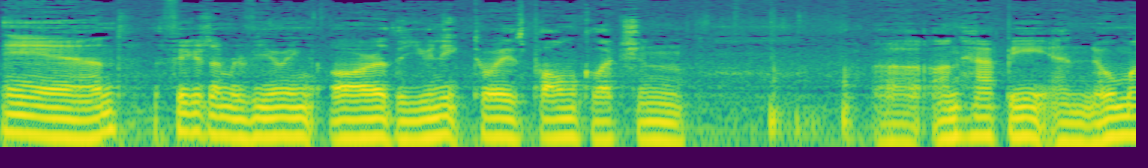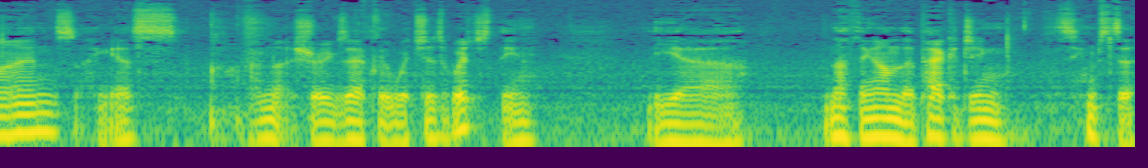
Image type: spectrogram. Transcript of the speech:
And the figures I'm reviewing are the Unique Toys Palm Collection uh, Unhappy and No Minds, I guess I'm not sure exactly which is which. The the uh, nothing on the packaging seems to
